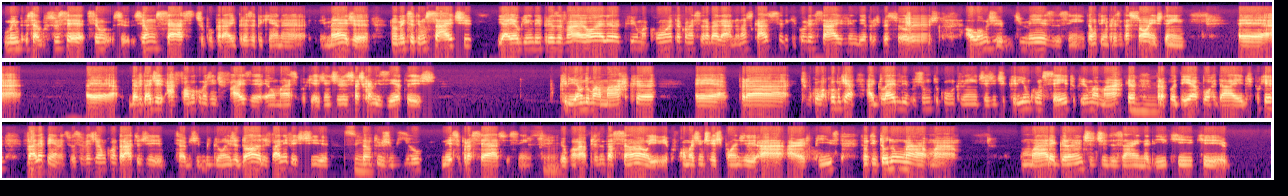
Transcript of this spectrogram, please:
Uma, sabe, se você se, se é um SaaS, tipo, para empresa pequena e média, normalmente você tem um site, e aí alguém da empresa vai, olha, cria uma conta, começa a trabalhar. No nosso caso, você tem que conversar e vender para as pessoas ao longo de, de, meses, assim. Então tem apresentações, tem. É, é, na verdade, a forma como a gente faz é, é o máximo, porque a gente às vezes faz camisetas criando uma marca é, para tipo como, como, que é? A Gladly junto com o cliente a gente cria um conceito cria uma marca uhum. para poder abordar eles porque vale a pena. Se você fizer um contrato de sabe de milhões de dólares vale investir Sim. tantos mil nesse processo assim. Eu, a apresentação e, e, como a gente responde a, a RFPs então tem toda uma, uma uma área grande de design ali que que,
